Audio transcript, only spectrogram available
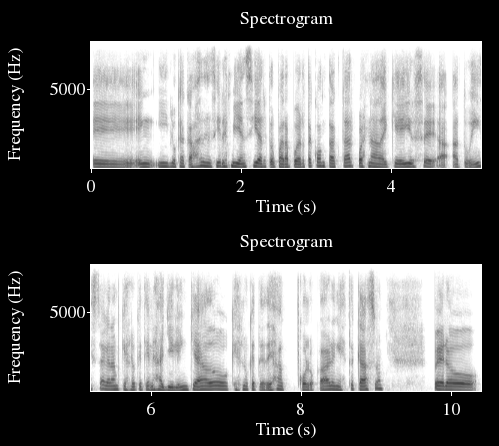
Eh, y lo que acabas de decir es bien cierto. Para poderte contactar, pues nada, hay que irse a, a, tu Instagram, que es lo que tienes allí linkeado, que es lo que te deja colocar en este caso. Pero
